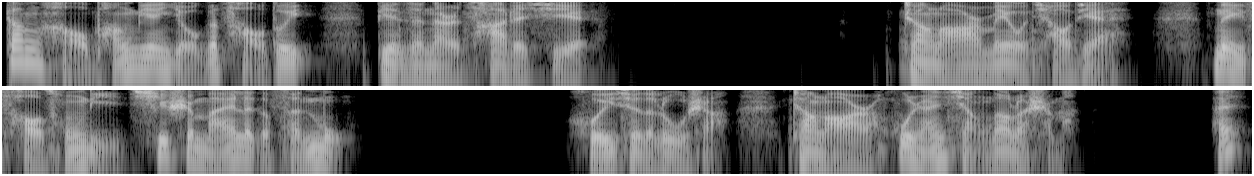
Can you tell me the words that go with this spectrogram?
刚好旁边有个草堆，便在那儿擦着鞋。”张老二没有瞧见，那草丛里其实埋了个坟墓。回去的路上，张老二忽然想到了什么：“哎，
